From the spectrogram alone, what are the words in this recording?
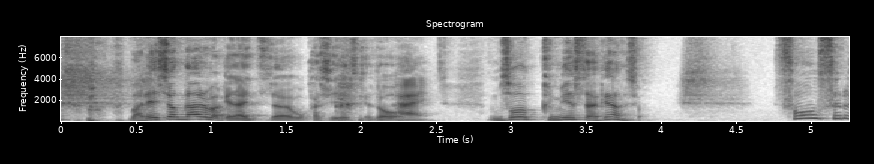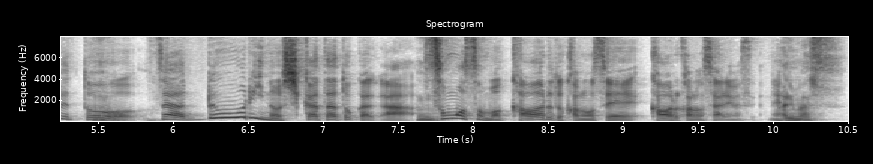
バリエーションがあるわけないって言ったらおかしいですけど、はい。その組み合わせだけなんですよ。そうすると、じゃあ、料理の仕方とかが、うんそもそも変わると可能性、変わる可能性ありますよねあり。ます。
